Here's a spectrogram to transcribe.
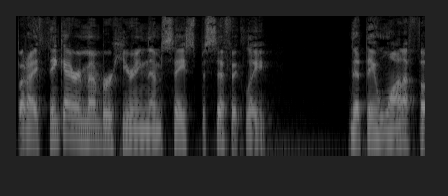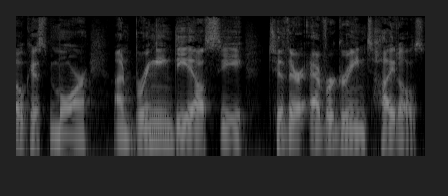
but I think I remember hearing them say specifically that they want to focus more on bringing DLC to their evergreen titles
